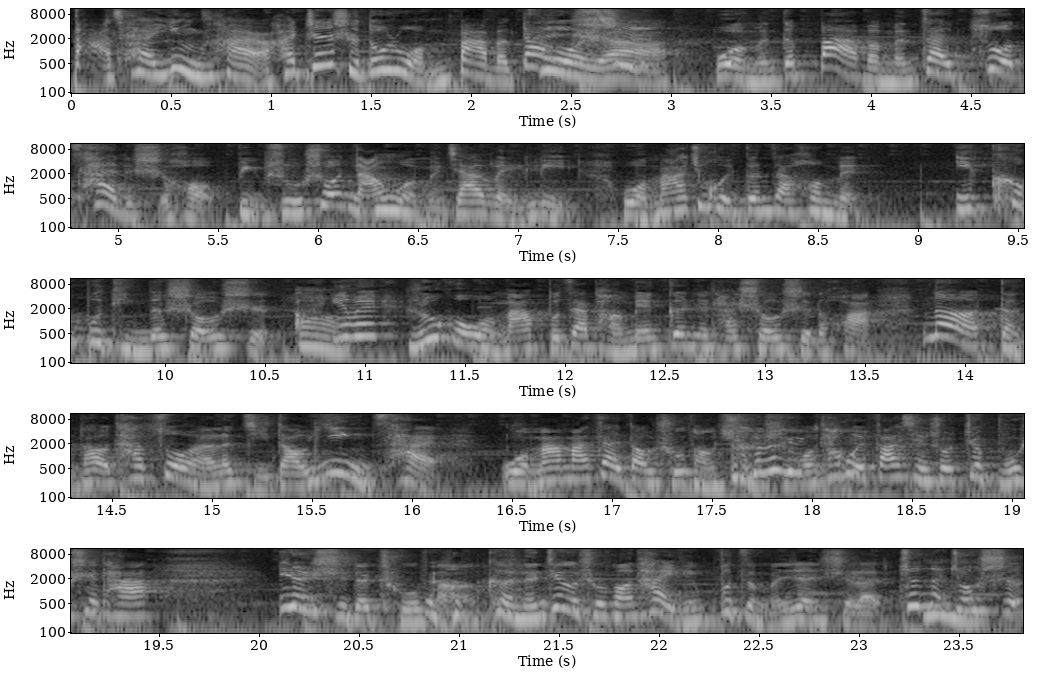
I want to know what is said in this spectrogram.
大菜硬菜啊，还真是都是我们爸爸但是做呀。我们的爸爸们在做菜的时候，比如说拿我们家为例，我妈就会跟在后面。一刻不停的收拾，哦因为如果我妈不在旁边跟着她收拾的话，那等到她做完了几道硬菜，我妈妈再到厨房去的时候，她会发现说这不是她。认识的厨房，可能这个厨房她已经不怎么认识了，真的就是，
